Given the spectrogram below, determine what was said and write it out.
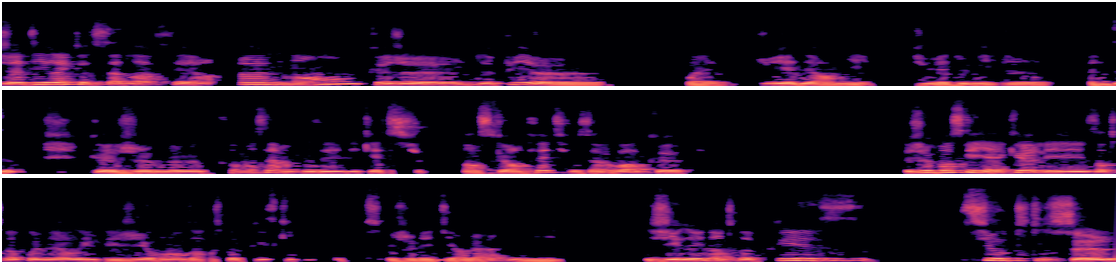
je dirais que ça doit faire un an que je, depuis euh, ouais, juillet dernier, juillet 2022, que je me commençais à me poser des questions. Parce qu'en fait, il faut savoir que je pense qu'il n'y a que les entrepreneurs et les gérants d'entreprise qui ce que je vais dire là. Gérer une entreprise, surtout seul,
